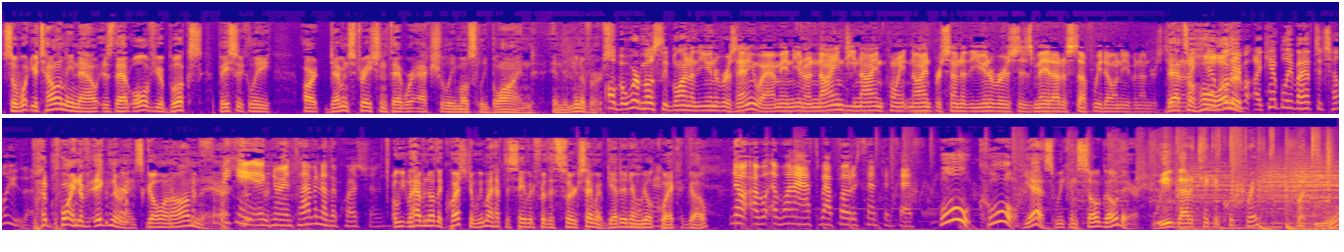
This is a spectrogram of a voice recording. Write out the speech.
So what you're telling me now is that all of your books basically are demonstrations that we're actually mostly blind in the universe. Oh, but we're mostly blind in the universe anyway. I mean, you know, ninety nine point nine percent of the universe is made out of stuff we don't even understand. That's And a I whole other- believe- I can't believe I have to tell you that. a point of ignorance going on there. Speaking of ignorance, I have another question. Oh, you have another question. We might have to save it for the third segment. Get it in real quick. Go. No, I, w- I want to ask about photosynthesis. Oh, cool. Yes, we can so go there. We've got to take a quick break, but more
